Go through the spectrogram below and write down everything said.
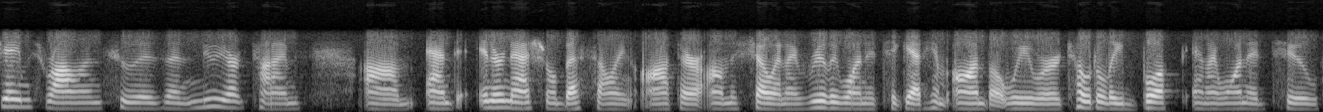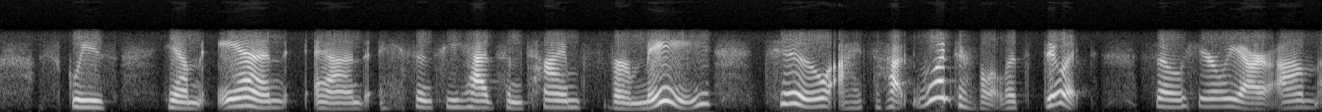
James Rollins, who is a New York Times um, and international best-selling author on the show, and I really wanted to get him on, but we were totally booked, and I wanted to squeeze him in. And since he had some time for me too, I thought, wonderful, let's do it. So here we are. Um,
